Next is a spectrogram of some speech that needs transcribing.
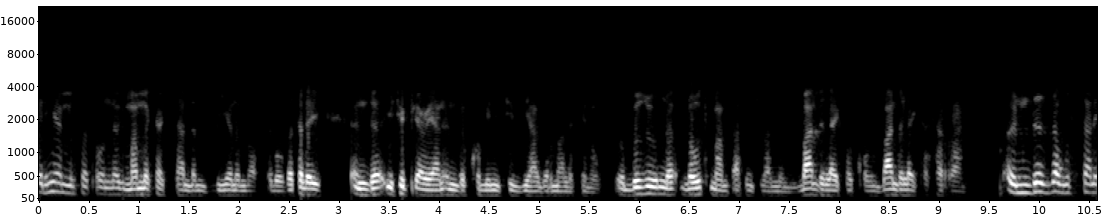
ቅድሚያ የምንሰጠውን ነገር ማመቻቸት አለን ብዬ ነው የማስበው። በተለይ እንደ ኢትዮጵያውያን እንደ community እዚህ ሀገር ማለት ነው ብዙ ለውጥ ማምጣት እንችላለን በአንድ ላይ ከቆምን በአንድ ላይ ከሰራን። እንደዛ ውሳኔ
